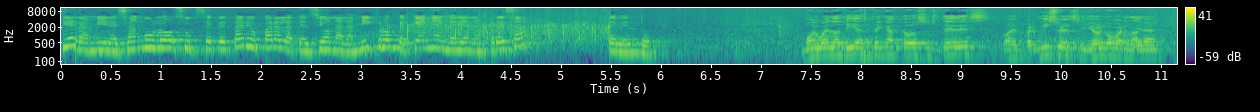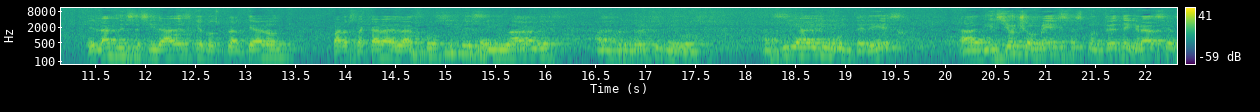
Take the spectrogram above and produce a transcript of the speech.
Y Ramírez Ángulo, subsecretario para la atención a la micro, pequeña y mediana empresa. Evento. Muy buenos días tengan todos ustedes. Con el permiso del señor gobernador, en las necesidades que nos plantearon para sacar adelante posibles ayudarles a emprender sus negocios. Así hay un interés a 18 meses con tres de gracias,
